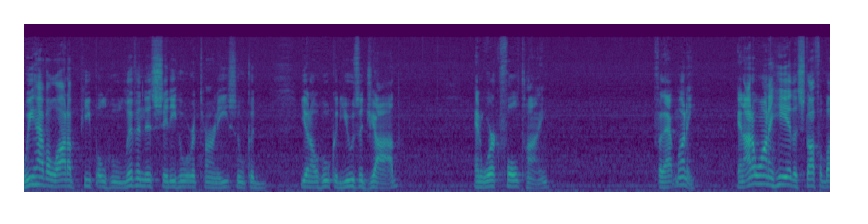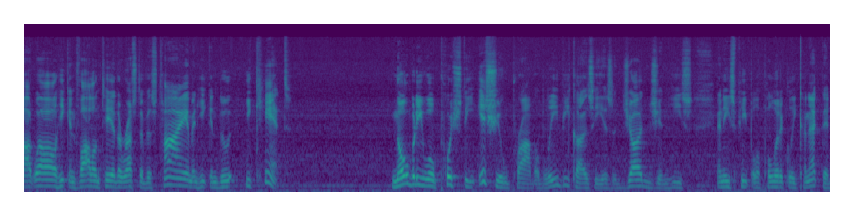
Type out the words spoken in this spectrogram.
We have a lot of people who live in this city who are attorneys who could, you know, who could use a job and work full time for that money. And I don't want to hear the stuff about, well, he can volunteer the rest of his time and he can do, he can't. Nobody will push the issue probably because he is a judge and he's, and these people are politically connected.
